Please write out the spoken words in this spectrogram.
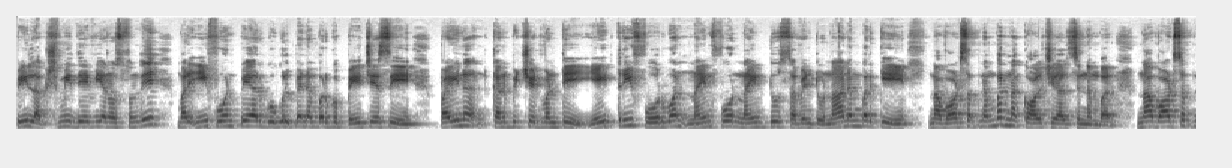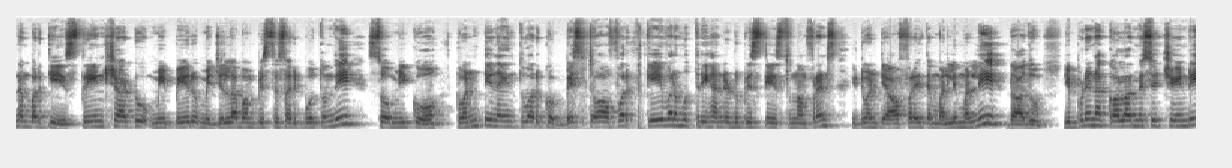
P Lakshmidevi అని వస్తుంది. మరి ఈ ఫోన్పే ఆర్ గూగుల్ పే నెంబర్కు పే చేసి పైన కనిపించేటువంటి eight three four one nine four nine two seven two నా నెంబర్కి నా వాట్సాప్ నెంబర్ నాకు కాల్ చేయాల్సిన నెంబర్. నా వాట్సాప్ నెంబర్కి స్క్రీన్ షాట్ మీ పేరు మీ జిల్లా పంపిస్తే సరిపోతుంది. సో మీకు ట్వంటీ నైన్త్ వరకు బెస్ట్ ఆఫర్ ఆఫర్ కేవలం త్రీ హండ్రెడ్ రూపీస్కే ఇస్తున్నాం ఫ్రెండ్స్. ఇటువంటి ఆఫర్ అయితే మళ్ళీ మళ్ళీ రాదు. ఇప్పుడైనా కాలర్ మెసేజ్ చేయండి.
